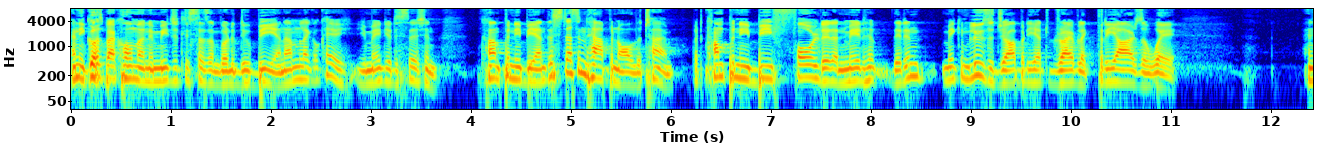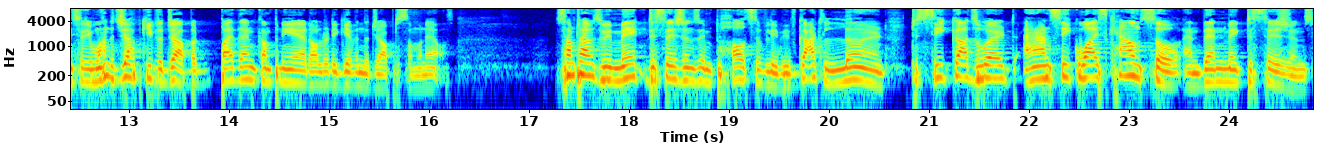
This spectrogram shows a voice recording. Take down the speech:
And he goes back home and immediately says, I'm going to do B. And I'm like, Okay, you made your decision. Company B, and this doesn't happen all the time, but company B folded and made him, they didn't make him lose a job, but he had to drive like three hours away and he said, You want the job, keep the job. But by then, company A had already given the job to someone else. Sometimes we make decisions impulsively. We've got to learn to seek God's word and seek wise counsel and then make decisions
